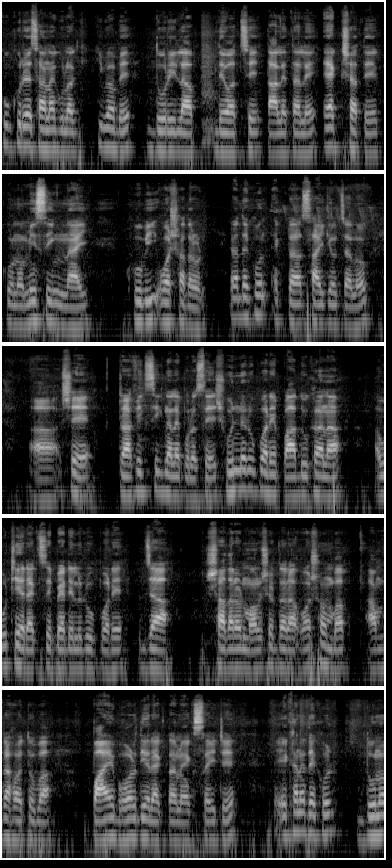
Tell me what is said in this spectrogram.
কুকুরের ছানাগুলো কীভাবে দড়ি লাভ দেওয়াচ্ছে তালে তালে, একসাথে কোনো মিসিং নাই, খুবই অসাধারণ। এটা দেখুন, একটা সাইকেল চালক সে ট্রাফিক সিগনালে পড়েছে, শূন্যের উপরে পা দুখানা উঠিয়ে রাখছে প্যাডেলের উপরে, যা সাধারণ মানুষের দ্বারা অসম্ভব। আমরা হয়তো বা পায়ে ভর দিয়ে রাখতাম এক সাইডে এখানে দেখুন দুনো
